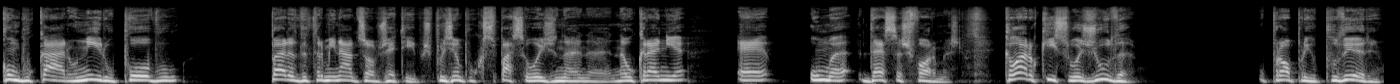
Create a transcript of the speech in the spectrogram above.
convocar, unir o povo para determinados objetivos. Por exemplo, o que se passa hoje na, na, na Ucrânia é uma dessas formas. Claro que isso ajuda o próprio poder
